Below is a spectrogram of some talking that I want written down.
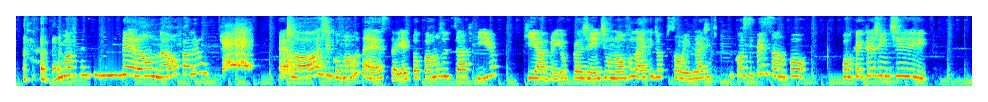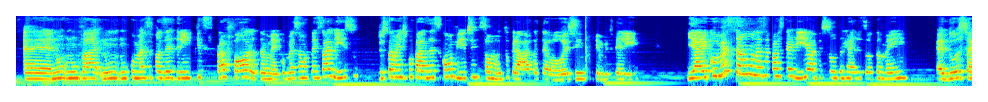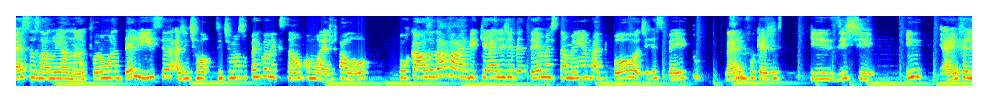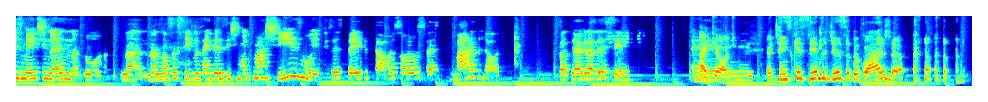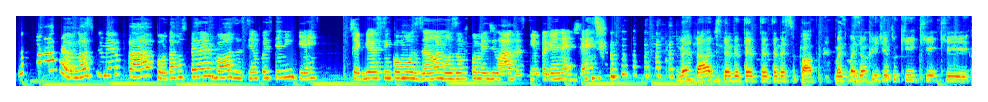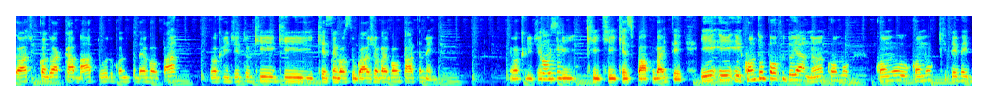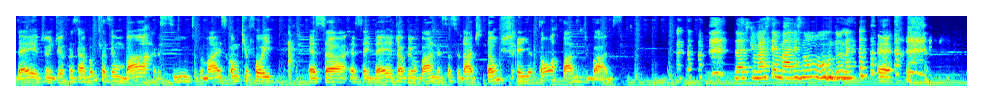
Uma festa de Mineirão, não? Eu falei, o quê? É lógico, vamos nessa. E aí topamos o desafio que abriu pra gente um novo leque de opções. E a gente ficou se pensando, pô, por que, que a gente é, não, não, vai, não, não, começa a fazer drinks para fora também? Começamos a pensar nisso, justamente por causa desse convite. Sou muito grata até hoje, fiquei muito feliz. E aí começamos nessa parceria. A Absurda realizou também é, duas festas lá no Yanã que foram uma delícia. A gente sentiu uma super conexão, como o Ed falou, por causa da vibe, que é LGBT, mas também é vibe boa, de respeito, né? Sim. Porque a gente que existe, in, é, infelizmente, né, no, na, nas nossas siglas ainda existe muito machismo e desrespeito e tal, mas são umas festas maravilhosas. Só tenho a agradecer. Ai, que ótimo. Eu tinha esquecido disso do Guaja. Cara, o nosso primeiro papo, eu tava super nervosa, assim, eu conhecia ninguém. Cheguei assim com o mozão, a mozão ficou meio de lado, assim, eu peguei energético. Verdade, teve, teve, teve, teve, esse papo. Mas, mas eu acredito que, que, que eu acho que quando acabar tudo, quando puder voltar, eu acredito que, que, que esse negócio do Guaja vai voltar também. Eu acredito que, que, que, que, esse papo vai ter. E, e, e, conta um pouco do Yanã, como, como, como que teve a ideia de um dia falar assim, ah, vamos fazer um bar assim tudo mais. Como que foi essa, essa ideia de abrir um bar nessa cidade tão cheia, tão lotada de bares? cidade que mais tem bares no mundo, né? É.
